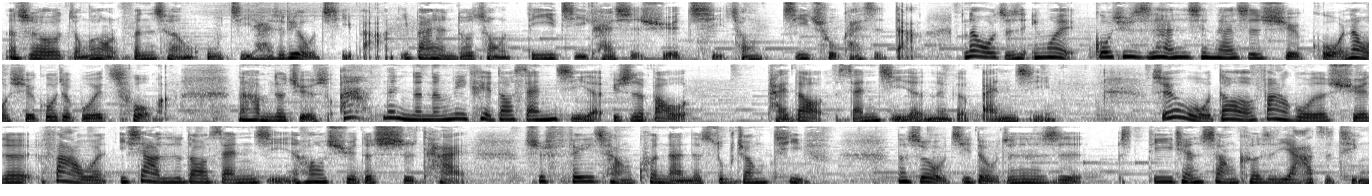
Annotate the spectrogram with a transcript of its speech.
那时候总共有分成五级还是六级吧？一般人都从第一级开始学起，从基础开始打。那我只是因为过去式和现在是学过，那我学过就不会错嘛。那他们就觉得说啊，那你的能力可以到三级了，于是把我排到三级的那个班级。所以我到了法国的学的法文一下子就到三级，然后学的时态是非常困难的 subjunctive。那时候我记得我真的是第一天上课是鸭子听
